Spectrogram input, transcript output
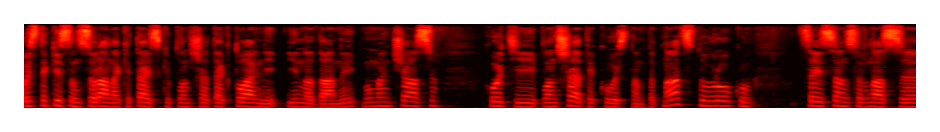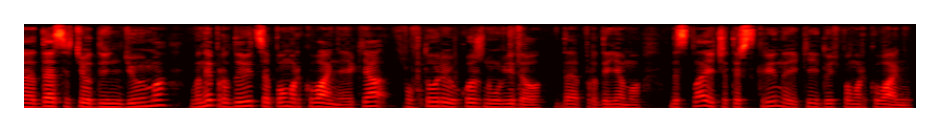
Ось такі сенсора на китайські планшети актуальні і на даний момент часу. Хоч і планшет якогось там 15-го року. Цей сенсор у нас е, 10,1 дюйма. Вони продаються по маркуванню, як я повторюю в кожному відео, де продаємо дисплеї чи тачскріни, які йдуть по маркуванню.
